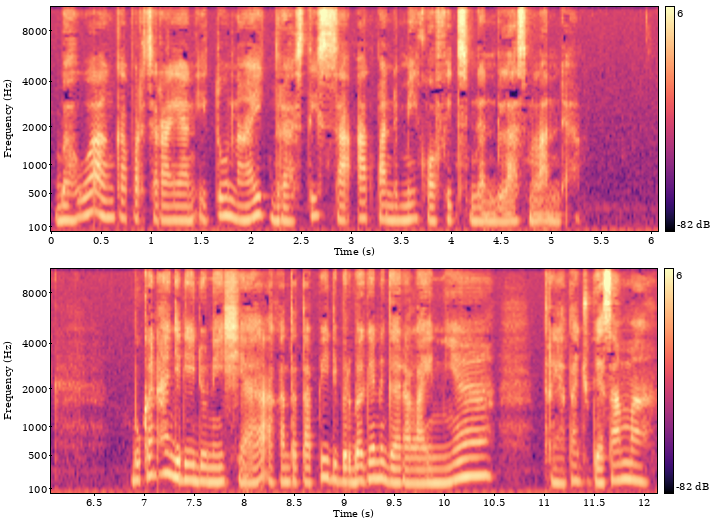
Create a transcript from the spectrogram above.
bahwa angka perceraian itu naik drastis saat pandemi COVID-19 melanda? Bukan hanya di Indonesia, akan tetapi di berbagai negara lainnya ternyata juga sama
